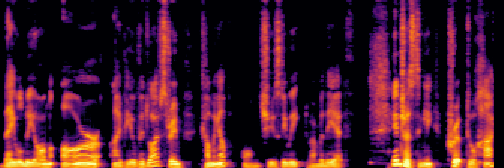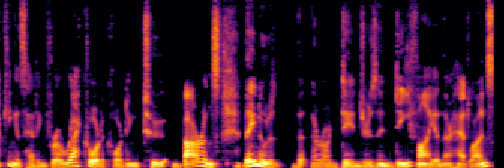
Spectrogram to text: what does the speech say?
they will be on our IPO vid live stream coming up on Tuesday week, November the 8th. Interestingly, crypto hacking is heading for a record, according to Barron's. They noted that there are dangers in DeFi in their headlines.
